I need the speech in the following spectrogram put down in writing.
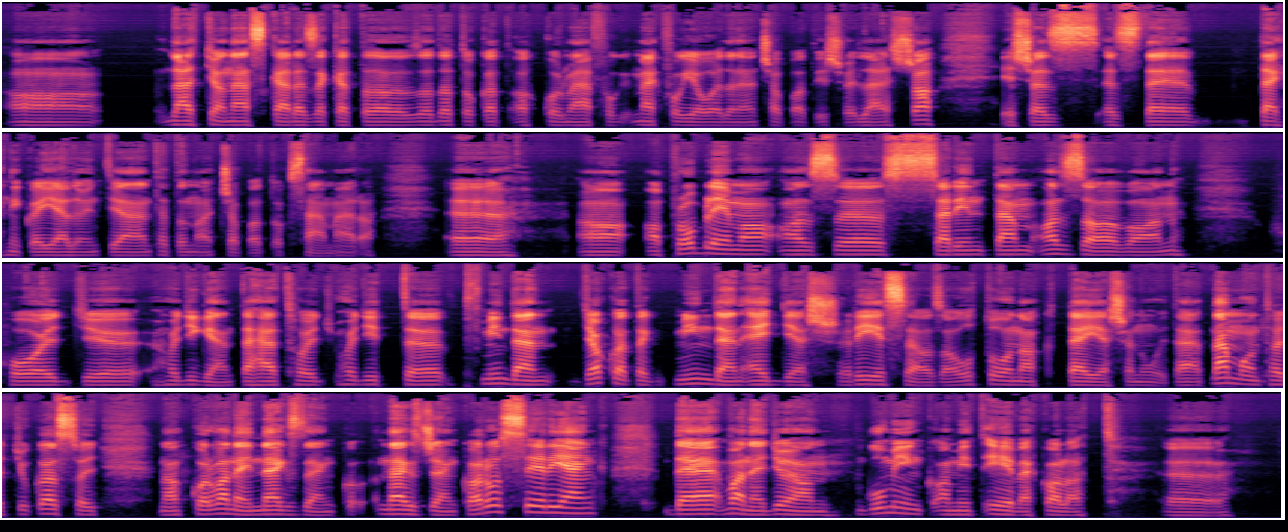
a látja a NASCAR ezeket az adatokat, akkor már fog, meg fogja oldani a csapat is, hogy lássa, és ez, ez te technikai előnyt jelenthet a nagy csapatok számára. A, a probléma az szerintem azzal van, hogy, hogy igen, tehát, hogy, hogy itt minden, gyakorlatilag minden egyes része az autónak teljesen új. Tehát nem mondhatjuk azt, hogy na akkor van egy next gen, next gen karosszériánk, de van egy olyan gumink, amit évek alatt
